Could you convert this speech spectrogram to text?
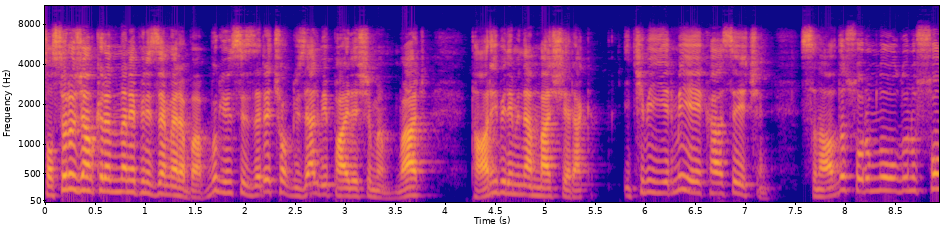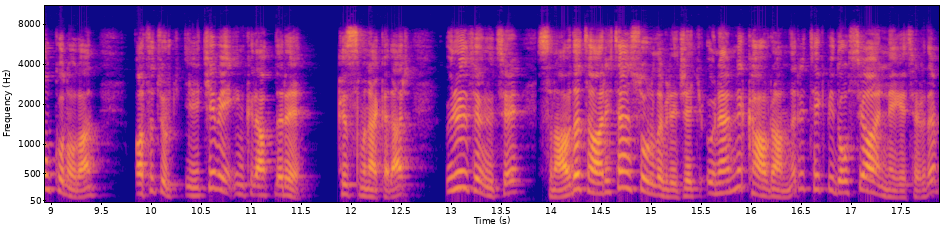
Sosyal Hocam kanalından hepinize merhaba. Bugün sizlere çok güzel bir paylaşımım var. Tarih biliminden başlayarak 2020 YKS için sınavda sorumlu olduğunuz son konu olan Atatürk ilke ve inkılapları kısmına kadar ünite ünite sınavda tarihten sorulabilecek önemli kavramları tek bir dosya haline getirdim.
